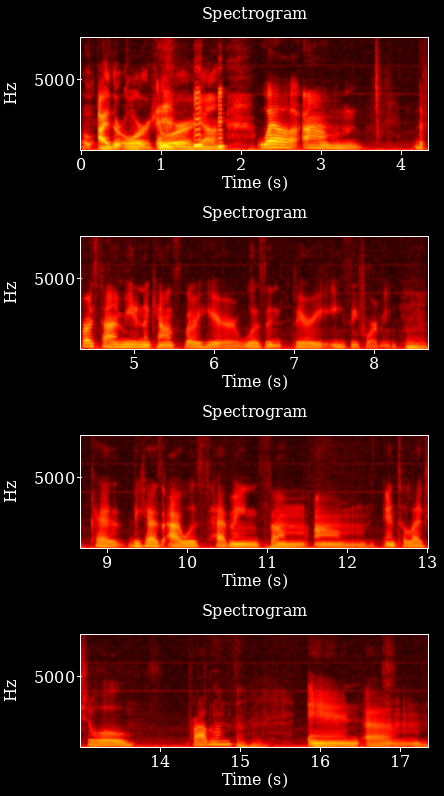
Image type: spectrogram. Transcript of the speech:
Oh, either or, sure, yeah. Well, um, the first time meeting a counselor here wasn't very easy for me. Mm. Cause, because I was having some um, intellectual problems, hmm and um,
